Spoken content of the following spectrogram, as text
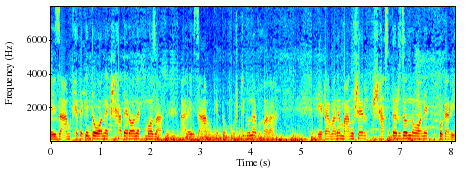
এই জাম খেতে কিন্তু অনেক স্বাদের, অনেক মজা। আর এই জাম কিন্তু পুষ্টিগুণে ভরা। এটা মানে মানুষের স্বাস্থ্যের জন্য অনেক উপকারী।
